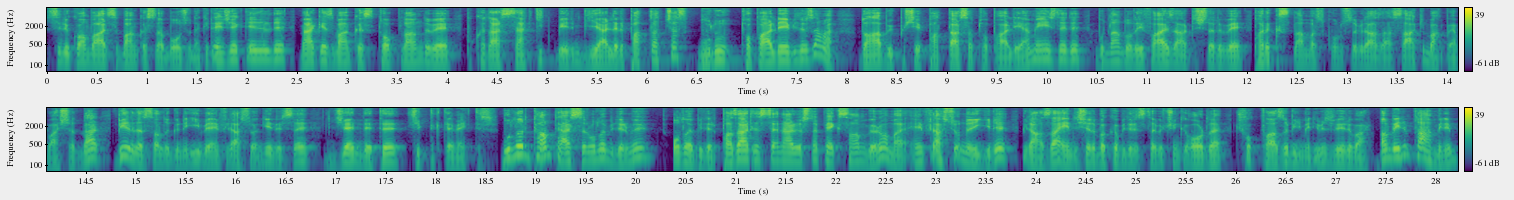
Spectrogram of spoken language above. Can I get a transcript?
Silikon Vadisi Bankası'na bolca nakit enjekte edildi. Merkez Bankası toplandı ve bu kadar sert gitmeyelim bir yerleri patlatacağız. Bunu toparlayabiliriz ama daha büyük bir şey patlarsa toparlayamayız dedi. Bundan dolayı faiz artışları ve para kısıtlanması konusunda biraz daha sakin bakmaya başladılar. Bir de salı günü iyi bir enflasyon gelirse cennete çıktık demektir. Bunların tam tersleri olabilir mi? Olabilir. Pazartesi senaryosuna pek sanmıyorum ama enflasyonla ilgili biraz daha endişeli bakabiliriz tabii. Çünkü orada çok fazla bilmediğimiz veri var. Ama benim tahminim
